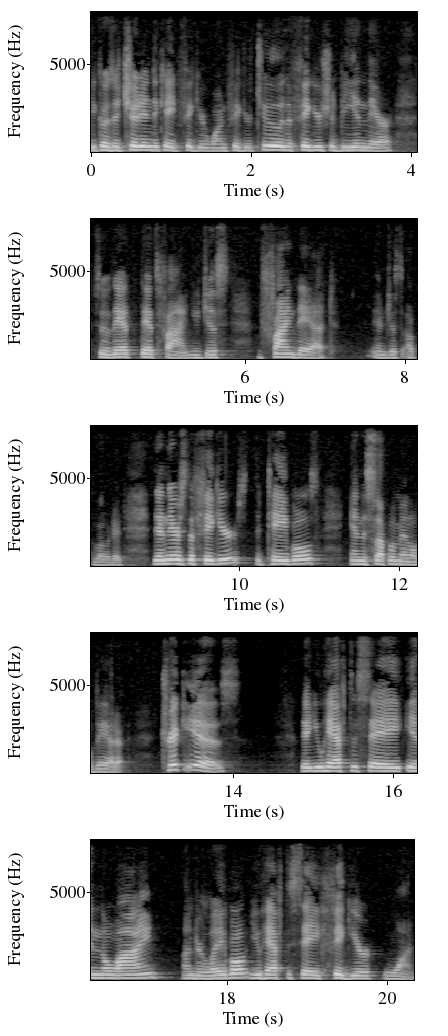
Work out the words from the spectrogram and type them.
Because it should indicate figure one, figure two, and the figure should be in there. So that, that's fine. You just find that and just upload it. Then there's the figures, the tables, and the supplemental data. Trick is that you have to say in the line under label, you have to say figure one.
